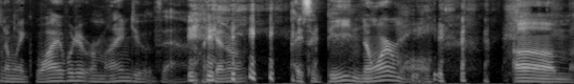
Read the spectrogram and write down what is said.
And I'm like, why would it remind you of that? Like, I don't. it's like be normal. Um,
